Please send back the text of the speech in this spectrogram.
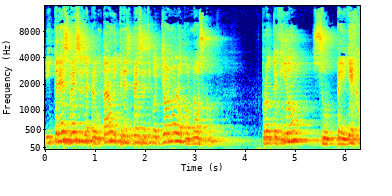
Y tres veces le preguntaron y tres veces digo, yo no lo conozco protegió su pellejo.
